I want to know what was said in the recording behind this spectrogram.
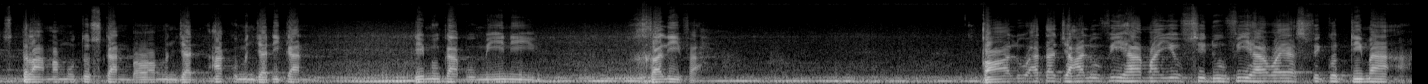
setelah memutuskan bahwa menjad, aku menjadikan di muka bumi ini khalifah Qalu ataj'alu fiha ma yufsidu fiha wa yasfiku dima'a.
